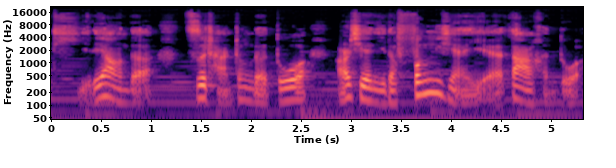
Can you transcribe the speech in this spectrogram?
体量的资产挣得多，而且你的风险也大很多。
